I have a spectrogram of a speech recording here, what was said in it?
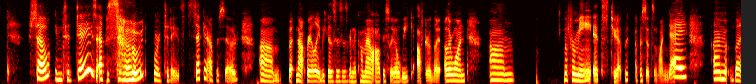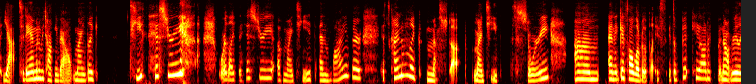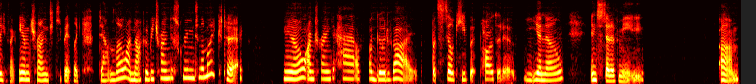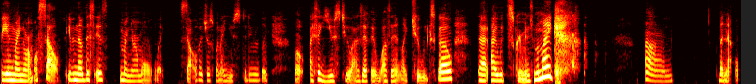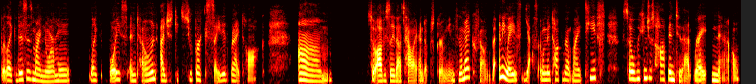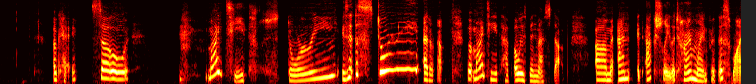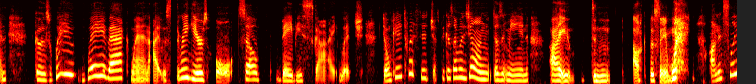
So, in today's episode, or today's second episode, um, but not really because this is going to come out obviously a week after the other one. Um, but for me, it's two ep- episodes in one day. Um, but yeah, today I'm going to be talking about my like teeth history or like the history of my teeth and why they're it's kind of like messed up my teeth story um, and it gets all over the place. It's a bit chaotic, but not really, because I am trying to keep it like down low. I'm not going to be trying to scream into the mic today. You know, I'm trying to have a good vibe, but still keep it positive, you know, instead of me um being my normal self, even though this is my normal like self. It's just when I used to do like well, I say used to as if it wasn't like 2 weeks ago that I would scream into the mic. Um, but no, but like this is my normal like voice and tone. I just get super excited when I talk. Um, so obviously that's how I end up screaming into the microphone. But anyways, yes, I'm going to talk about my teeth. So we can just hop into that right now. Okay. So my teeth story, is it the story? I don't know. But my teeth have always been messed up. Um, and it actually, the timeline for this one goes way, way back when I was three years old. So, baby Skye, which don't get it twisted, just because I was young doesn't mean I didn't act the same way. Honestly,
